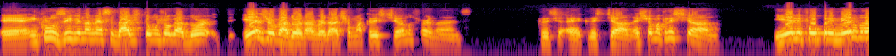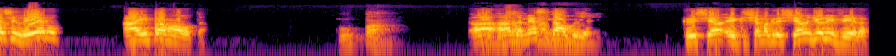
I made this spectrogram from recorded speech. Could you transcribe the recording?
É, inclusive, na minha cidade tem um jogador, ex-jogador, na verdade, chama Cristiano Fernandes. Cristiano, é, Cristiano, ele chama Cristiano. E ele foi o primeiro brasileiro a ir para Malta. Opa! Ah, da minha cidade. Cristiano, ele chama Cristiano de Oliveira.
